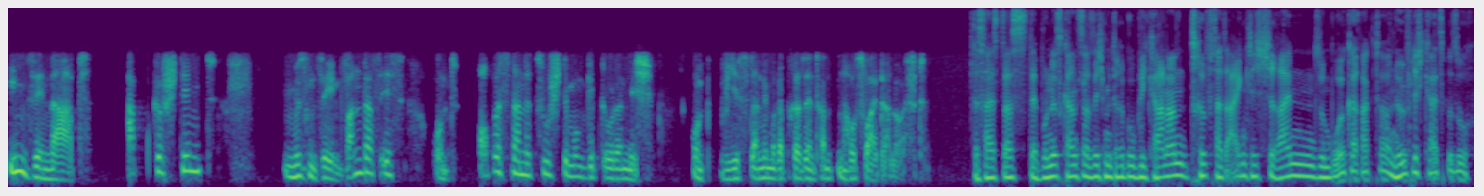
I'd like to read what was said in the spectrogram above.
im Senat abgestimmt. Wir müssen sehen, wann das ist und ob es dann eine Zustimmung gibt oder nicht und wie es dann im Repräsentantenhaus weiterläuft. Das heißt, dass der Bundeskanzler sich mit Republikanern trifft, hat eigentlich reinen Symbolcharakter, einen Höflichkeitsbesuch?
